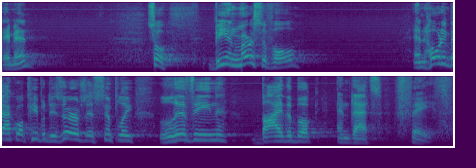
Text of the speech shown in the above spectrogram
Amen? So, being merciful and holding back what people deserve is simply living by the book, and that's faith.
